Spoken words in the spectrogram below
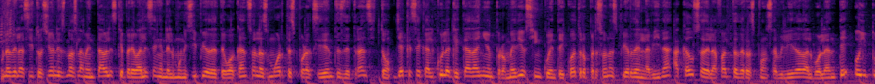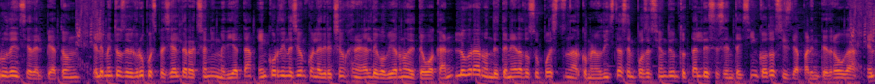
Una de las situaciones más lamentables que prevalecen en el municipio de Tehuacán son las muertes por accidentes de tránsito, ya que se calcula que cada año en promedio 54 personas pierden la vida a causa de la falta de responsabilidad al volante o imprudencia del peatón. Elementos del Grupo Especial de Reacción Inmediata, en coordinación con la Dirección General de Gobierno de Tehuacán, lograron detener a dos supuestos narcomenudistas en posesión de un total de 65 dosis de aparente droga. El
